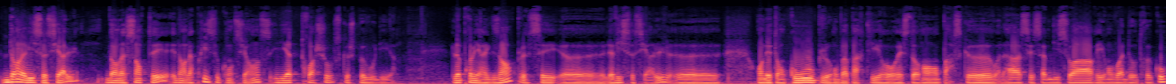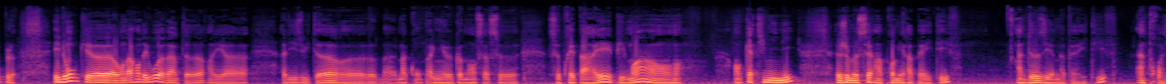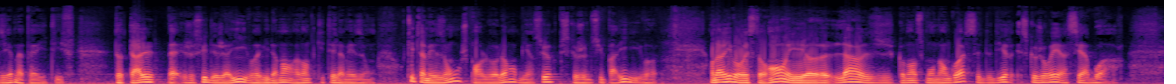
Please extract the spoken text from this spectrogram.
Dans la vie sociale, dans la santé et dans la prise de conscience, il y a trois choses que je peux vous dire. Le premier exemple, c'est euh, la vie sociale. Euh, on est en couple, on va partir au restaurant parce que voilà, c'est samedi soir et on voit d'autres couples. Et donc, euh, on a rendez-vous à 20h et à 18h, bah, ma compagne commence à se, se, préparer et puis moi, en, catimini, je me sers un premier apéritif, un deuxième apéritif, un troisième apéritif. Total, ben, je suis déjà ivre évidemment avant de quitter la maison quitte la maison, je prends le volant, bien sûr, puisque je ne suis pas ivre. On arrive au restaurant et euh, là, je commence mon angoisse, c'est de dire est-ce que j'aurai assez à boire?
